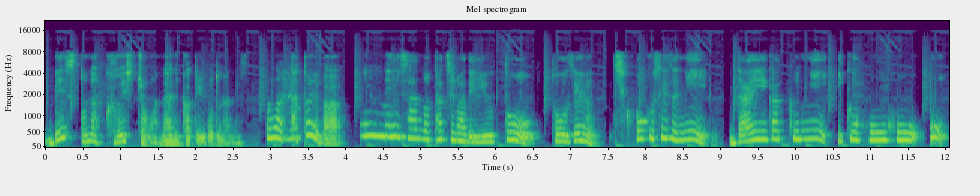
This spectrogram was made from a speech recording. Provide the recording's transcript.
ベストなクエスチョンは何かということなんです。これは例えば、天明さんの立場で言うと、当然遅刻せずに大学に行く方法を考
